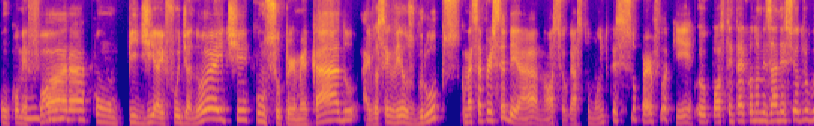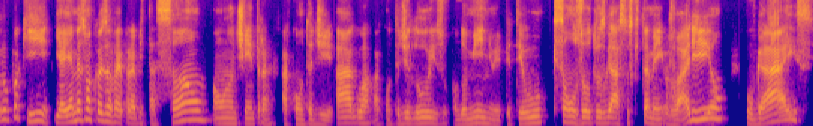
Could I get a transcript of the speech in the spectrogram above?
com comer uhum. fora, com pedir iFood à noite, com supermercado. Aí você vê os grupos, começa a perceber: ah, nossa, eu gasto muito com esse supérfluo aqui. Eu posso tentar economizar nesse outro grupo aqui. E aí a mesma coisa vai para habitação, onde entra a conta de água, a conta de luz, o condomínio, o IPTU, que são os outros gastos que também variam, o gás,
